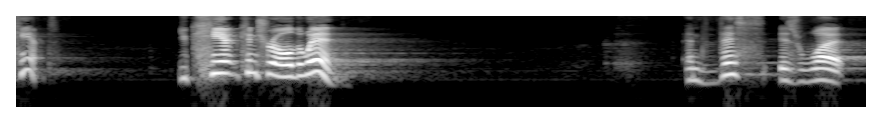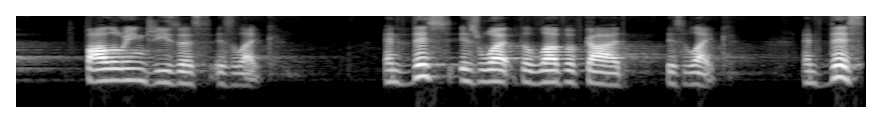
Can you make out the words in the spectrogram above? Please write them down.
You can't. You can't control the wind. And this is what following Jesus is like. And this is what the love of God is like. And this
